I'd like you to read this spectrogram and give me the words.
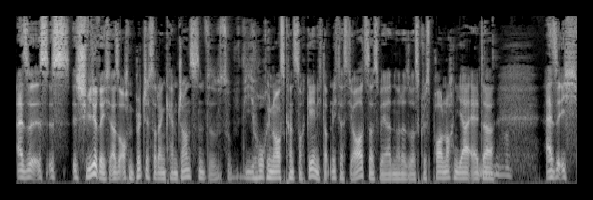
also es ist, ist schwierig. Also auch ein Bridges oder ein Cam Johnson, so, so wie hoch hinaus kann es noch gehen? Ich glaube nicht, dass die Allstars werden oder sowas. Chris Paul noch ein Jahr älter. Also ich,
